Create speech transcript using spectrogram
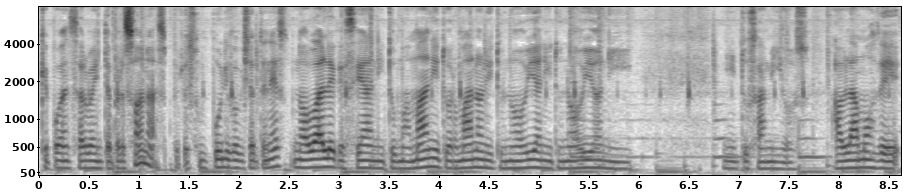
que pueden ser 20 personas, pero es un público que ya tenés, no vale que sea ni tu mamá, ni tu hermano, ni tu novia, ni tu novio, ni, ni tus amigos. Hablamos de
